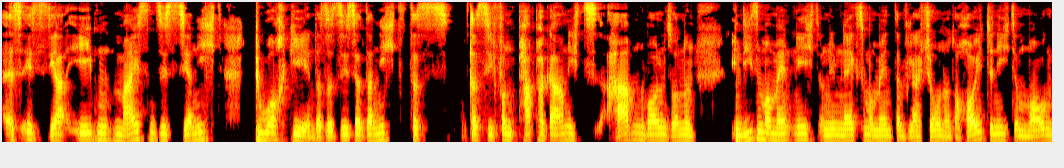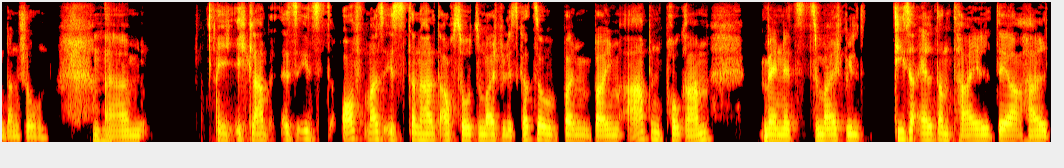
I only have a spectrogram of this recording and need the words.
es ist ja eben meistens ist's ja nicht durchgehend. Also, es ist ja dann nicht, dass dass sie von Papa gar nichts haben wollen, sondern in diesem Moment nicht und im nächsten Moment dann vielleicht schon oder heute nicht und morgen dann schon. Mhm. Ähm, ich ich glaube, es ist oftmals ist dann halt auch so, zum Beispiel jetzt grad so beim beim Abendprogramm, wenn jetzt zum Beispiel dieser Elternteil, der halt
